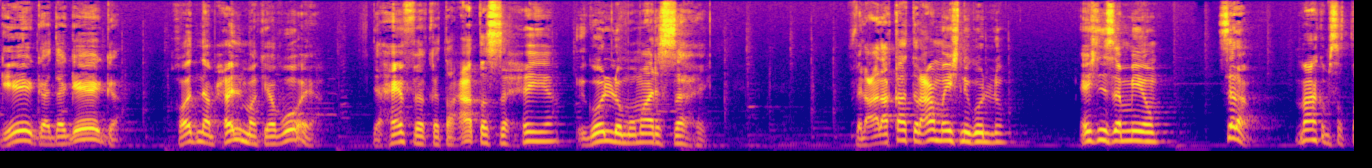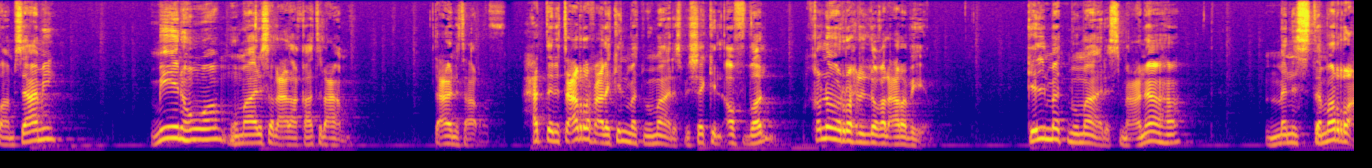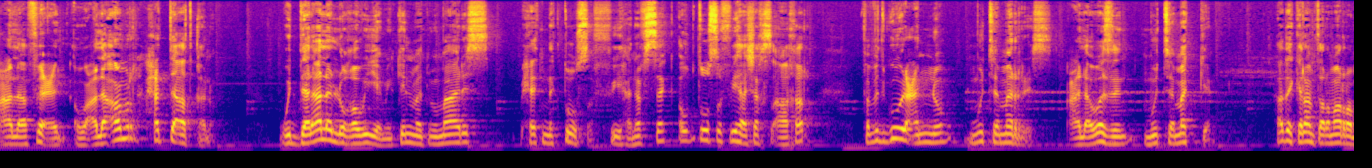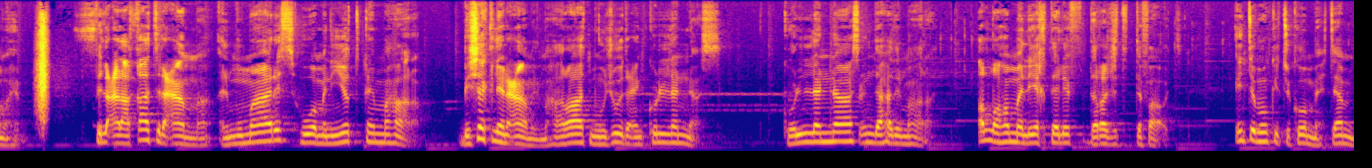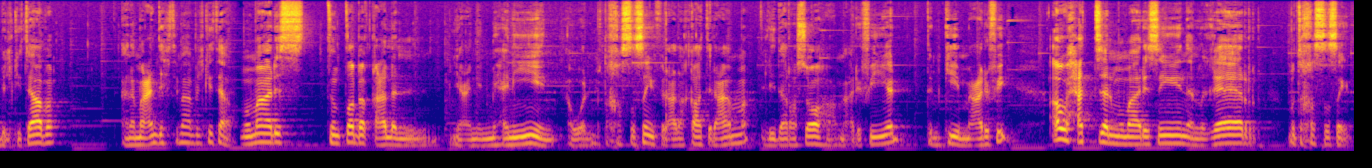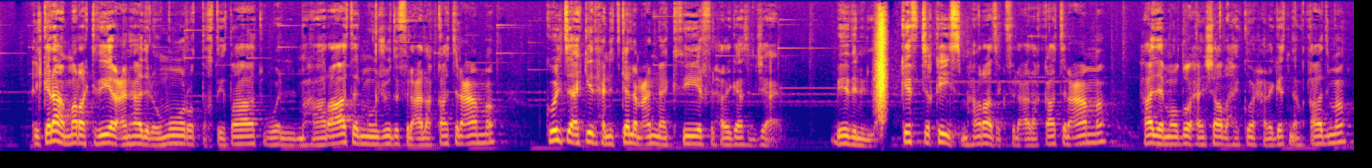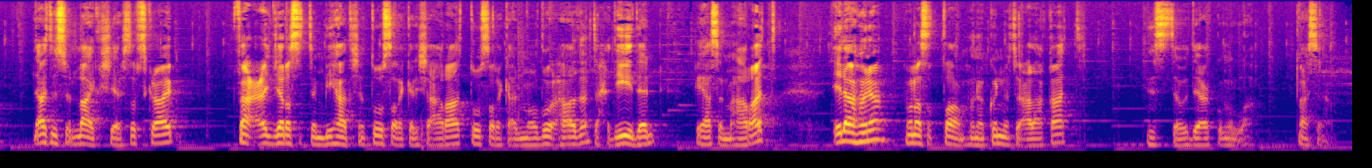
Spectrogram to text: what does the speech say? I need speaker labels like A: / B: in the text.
A: دقيقة دقيقة خدنا بحلمك يا أبويا. دحين في القطاعات الصحية يقول له ممارس صحي. في العلاقات العامة إيش نقول له؟ إيش نسميهم؟ سلام. معكم سطام سامي. مين هو ممارس العلاقات العامة؟ تعالوا نتعرف. حتى نتعرف على كلمة ممارس بشكل أفضل خلونا نروح للغة العربية. كلمة ممارس معناها من استمر على فعل أو على أمر حتى أتقنه. والدلالة اللغوية من كلمة ممارس بحيث إنك توصف فيها نفسك أو بتوصف فيها شخص آخر فبتقول عنه متمرس على وزن متمكن. هذا كلام ترى مرة مهم. في العلاقات العامة الممارس هو من يتقن مهارة. بشكل عام المهارات موجودة عند كل الناس. كل الناس عندها هذه المهارات. اللهم اللي يختلف درجة التفاوت. أنت ممكن تكون مهتم بالكتابة. أنا ما عندي اهتمام بالكتابة. ممارس تنطبق على يعني المهنيين أو المتخصصين في العلاقات العامة اللي درسوها معرفيا تمكين معرفي أو حتى الممارسين الغير متخصصين. الكلام مرة كثير عن هذه الأمور والتخطيطات والمهارات الموجودة في العلاقات العامة. بكل تأكيد حنتكلم عنها كثير في الحلقات الجاية. بإذن الله. كيف تقيس مهاراتك في العلاقات العامة؟ هذا الموضوع إن شاء الله حيكون حلقتنا القادمة. لا تنسوا ال like share subscribe فعل جرس التنبيهات عشان توصلك الإشعارات توصلك على الموضوع هذا تحديدا قياس المهارات. إلى هنا هنا سطام هنا كنة علاقات نستودعكم الله. مع السلامة.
